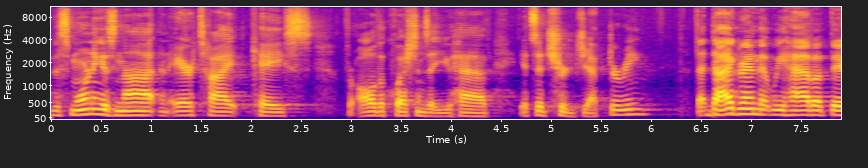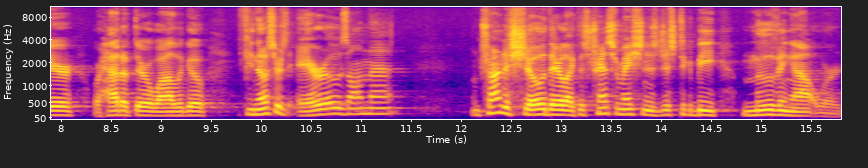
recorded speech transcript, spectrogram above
this morning is not an airtight case for all the questions that you have. It's a trajectory. That diagram that we have up there or had up there a while ago, if you notice there's arrows on that, I'm trying to show there like this transformation is just to be moving outward.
